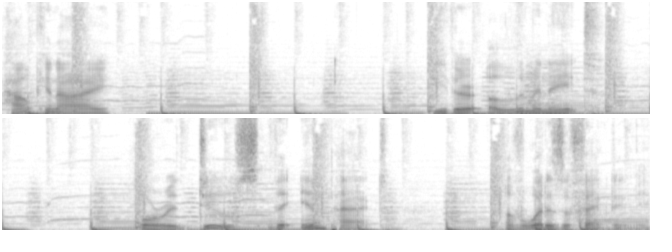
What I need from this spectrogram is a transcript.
how can I either eliminate or reduce the impact of what is affecting me?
